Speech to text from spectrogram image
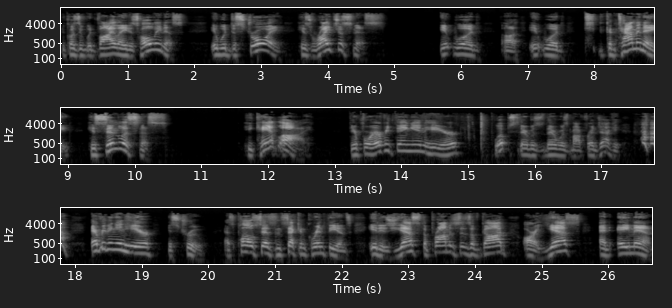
because it would violate his holiness, it would destroy his righteousness, it would uh, it would t- contaminate his sinlessness. He can't lie. Therefore, everything in here, whoops, there was there was my friend Jackie. everything in here is true. As Paul says in Second Corinthians, it is yes, the promises of God are yes and amen.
